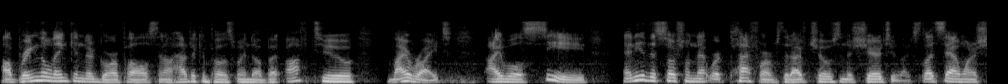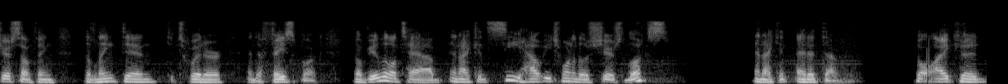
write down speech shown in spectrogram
I'll bring the link into Agorapulse and I'll have the compose window, but off to my right, I will see any of the social network platforms that I've chosen to share to. Like, let's say I want to share something to LinkedIn, to Twitter, and to Facebook. There'll be a little tab, and I can see how each one of those shares looks, and I can edit them. So I could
